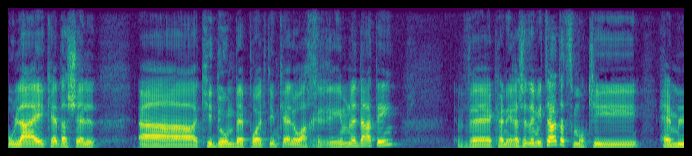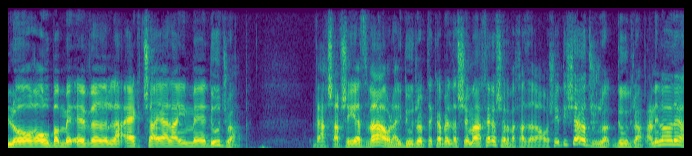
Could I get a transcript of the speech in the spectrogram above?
אולי קטע של uh, קידום בפרויקטים כאלה או אחרים לדעתי, וכנראה שזה מיצה את עצמו, כי הם לא ראו בה מעבר לאקט שהיה לה עם דודראפ. Uh, ועכשיו שהיא עזבה, אולי דודראפ תקבל את השם האחר שלה בחזרה, או שהיא תישאר דודראפ, אני לא יודע.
